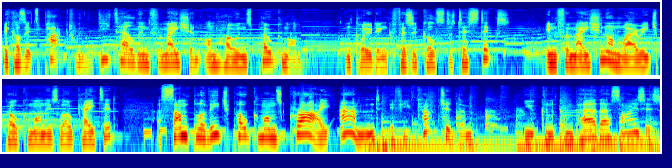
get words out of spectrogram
because it's packed with detailed information on Hoenn's Pokemon, including physical statistics, information on where each Pokemon is located, a sample of each Pokemon's cry, and, if you captured them, you can compare their sizes.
